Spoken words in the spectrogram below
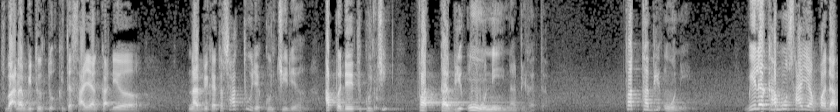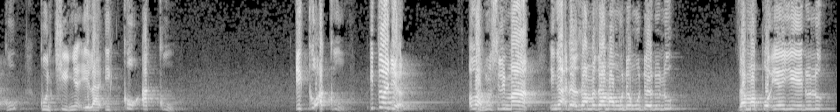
Sebab Nabi tuntut kita sayang kat dia. Nabi kata satu je kunci dia. Apa dia itu kunci? Fattabi'uni Nabi kata. Fattabi'uni. Bila kamu sayang padaku, kuncinya ialah ikut aku. Ikut aku. Itu aja. Allah muslimat ingat tak zaman-zaman muda-muda dulu zaman pok yeye dulu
